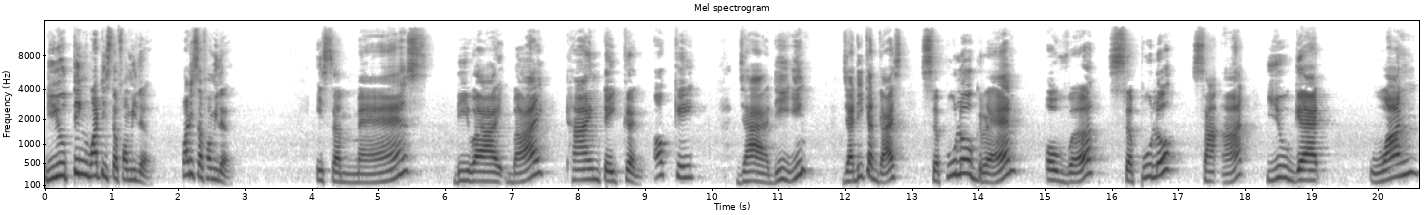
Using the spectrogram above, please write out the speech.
Do you think what is the formula? What is the formula? It's a mass divided by time taken okay jadi, jadikan guys 10 gram over 10 saat you get 1.0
